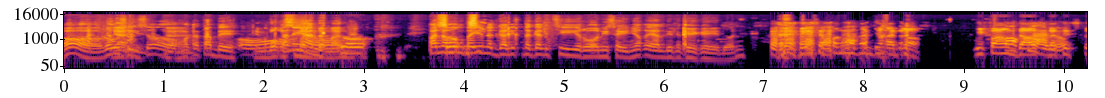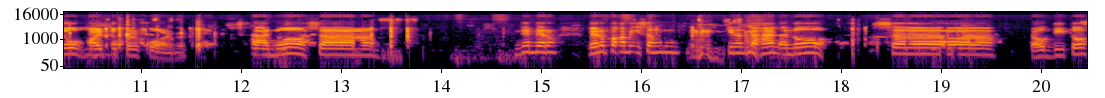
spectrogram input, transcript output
Oh, Rosie's, oh, Yan. magkatabi. Yung bukas Ano yan? So, Panahon So, ba yung nagalit na galit si Ronnie sa inyo kaya dinagay kayo doon? Isa pang magandang ano, we found Oo out that no? it's so hard to perform sa ano, sa hindi meron meron pa kami isang kinantahan ano sa tawag dito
